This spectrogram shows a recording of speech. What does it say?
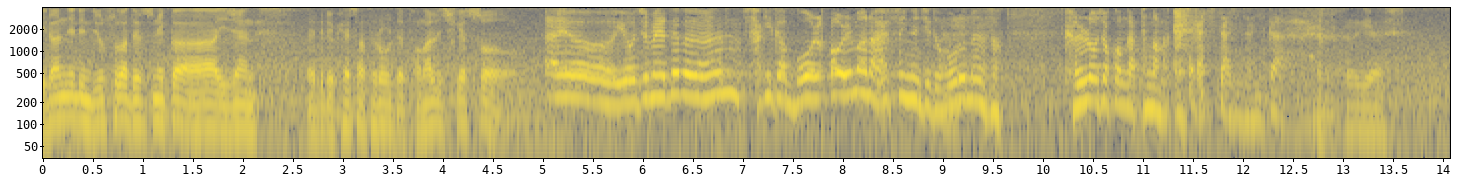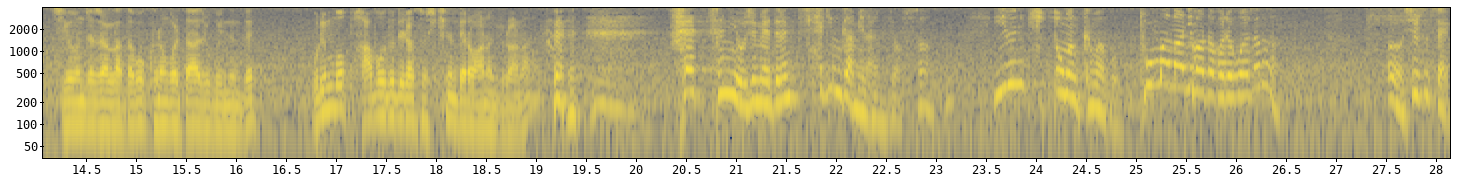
이런 일이 뉴스가 됐으니까 이젠 애들이 회사 들어올 때 더 난리치겠어. 아유, 요즘 애들은 자기가 뭘 얼마나 할 수 있는지도 모르면서 근로조건 같은 것만 칼같이 따진다니까. 그러게. 지 혼자 잘났다고 그런 걸 따지고 있는데 우린 뭐 바보들이라서 시키는 대로 하는 줄 아나? 하여튼 요즘 애들은 책임감이라는 게 없어. 일은 쥐똥만큼 하고 돈만 많이 받아가려고 하잖아. 어, 실습생.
